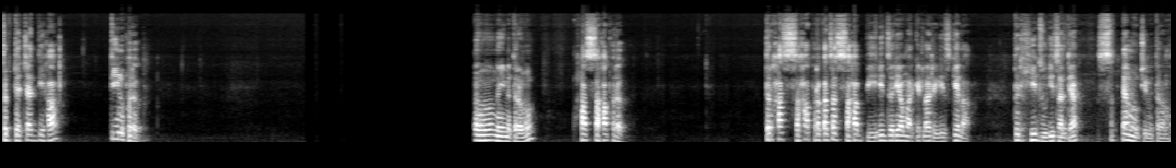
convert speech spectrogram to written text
तर त्याच्या आधी हा तीन फरक. अं, नाही मित्रांनो हा सहा फरक. तर हा सहा फरकाचा सहा बेरीज जर या मार्केटला रिलीज केला तर ही जोडी चालत्या सत्त्याण्णवची मित्रांनो.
